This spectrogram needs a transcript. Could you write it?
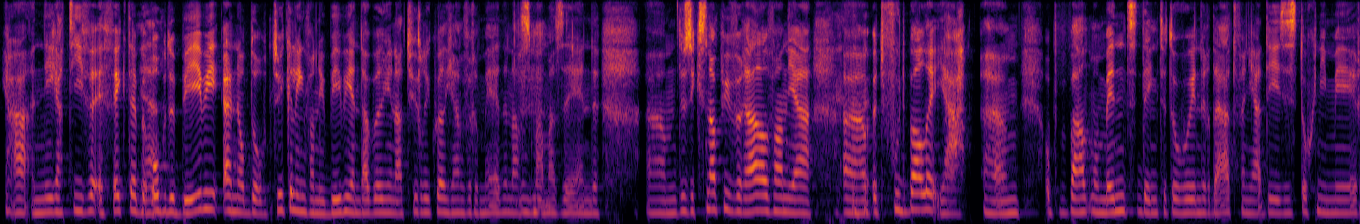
ja, een negatieve effect hebben ja. op de baby en op de ontwikkeling van je baby. En dat wil je natuurlijk wel gaan vermijden als mm-hmm. mama zijnde. Um, dus ik snap je verhaal van ja, uh, het voetballen. Ja, um, op een bepaald moment denkt het toch inderdaad van ja, deze is toch niet meer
